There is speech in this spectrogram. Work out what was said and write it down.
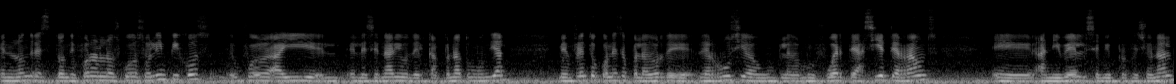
en Londres donde fueron los Juegos Olímpicos, eh, fue ahí el, el escenario del Campeonato Mundial. Me enfrento con ese peleador de, de Rusia, un peleador muy fuerte, a siete rounds eh, a nivel semiprofesional.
